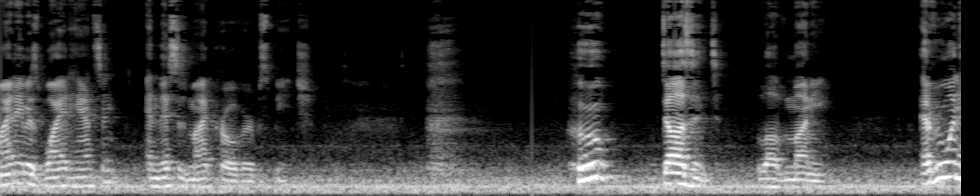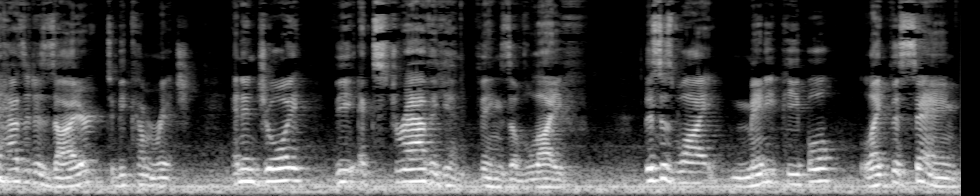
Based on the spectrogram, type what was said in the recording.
My name is Wyatt Hanson, and this is my proverb speech. Who doesn't love money? Everyone has a desire to become rich and enjoy the extravagant things of life. This is why many people like the saying,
